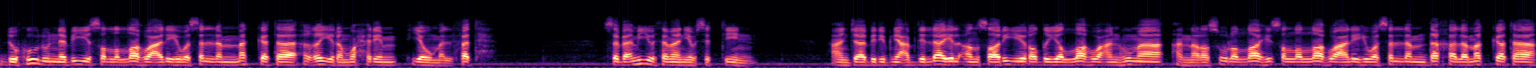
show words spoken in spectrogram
دخول النبي صلى الله عليه وسلم مكة غير محرم يوم الفتح. 768 عن جابر بن عبد الله الأنصاري رضي الله عنهما أن رسول الله صلى الله عليه وسلم دخل مكة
